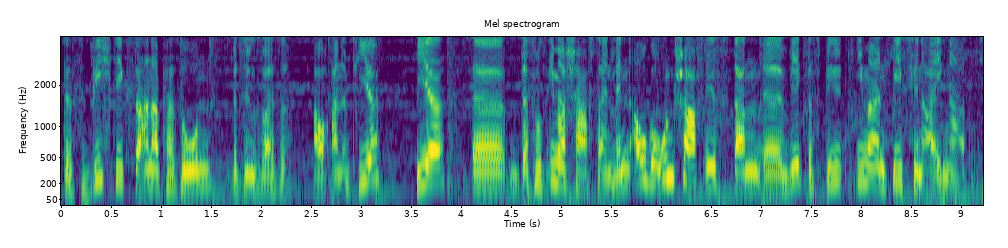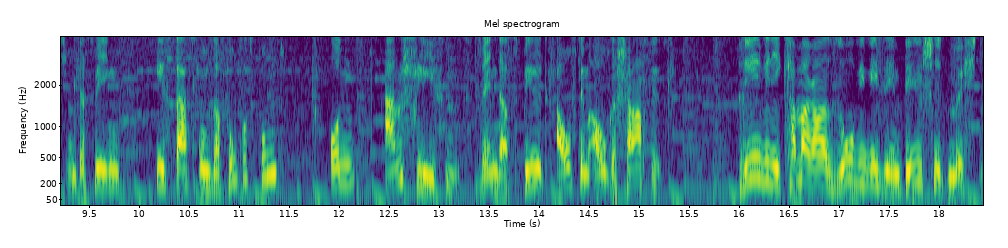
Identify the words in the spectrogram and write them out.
das Wichtigste an einer Person bzw. auch einem Tier. Hier, äh, das muss immer scharf sein. Wenn ein Auge unscharf ist, dann äh, wirkt das Bild immer ein bisschen eigenartig. Und deswegen ist das unser Fokuspunkt. Und anschließend, wenn das Bild auf dem Auge scharf ist, drehen wir die Kamera so, wie wir sie im Bildschnitt möchten.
